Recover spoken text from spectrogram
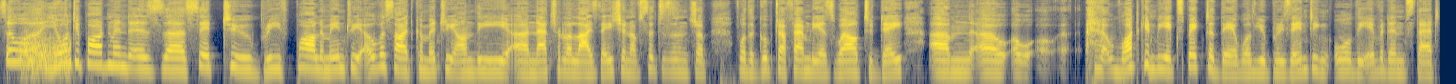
So, uh, your department is uh, set to brief Parliamentary Oversight Committee on the uh, naturalization of citizenship for the Gupta family as well today. Um, uh, uh, what can be expected there? Will you presenting all the evidence that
